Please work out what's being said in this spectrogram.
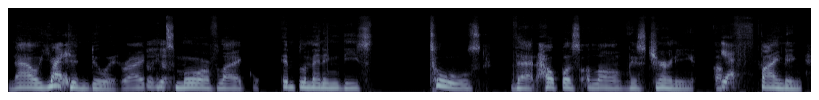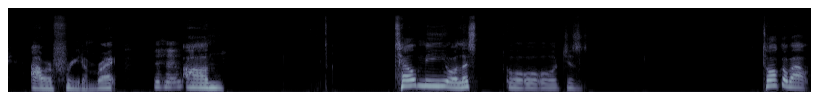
Now you Right. can do it." Right? Mhm. It's more of like implementing these tools that help us along this journey of Yes. finding our freedom. Right? mm-hmm. Um, tell me, or let's, or, or, or just talk about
